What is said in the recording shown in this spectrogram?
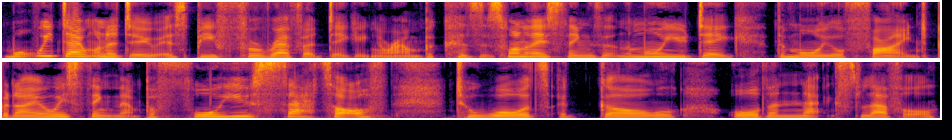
what we don't want to do is be forever digging around because it's one of those things that the more you dig, the more you'll find. But I always think that before you set off towards a goal or the next level,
